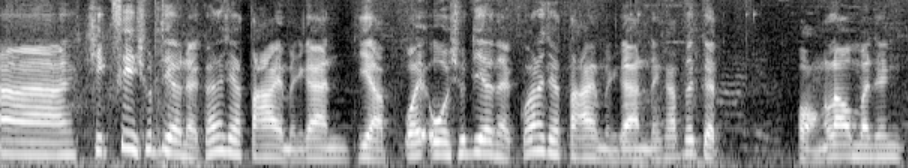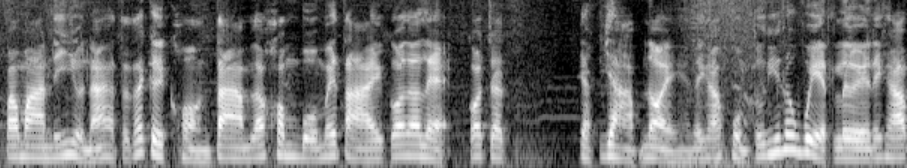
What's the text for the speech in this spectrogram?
อ่าคิกซี่ชุดเดียวเนี่ยก็น่าจะตายเหมือนกันเหยียบไวโอชุดเดียวเนี่ยก็น่าจะตายเหมือนกันนะครับถ้าเกิด ของเรามันยังประมาณนี้อยู่นะ แต่ถ้าเกิดของตามแล้วคอมโบไม่ตายก็นั่นแหละก็จะหยาบๆหน่อยนะครับผมตรงนี้เราเวทเลยนะครับ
